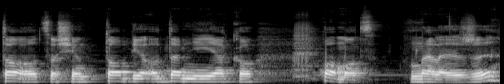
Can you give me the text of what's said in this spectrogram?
to, co się Tobie ode mnie jako pomoc należy,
